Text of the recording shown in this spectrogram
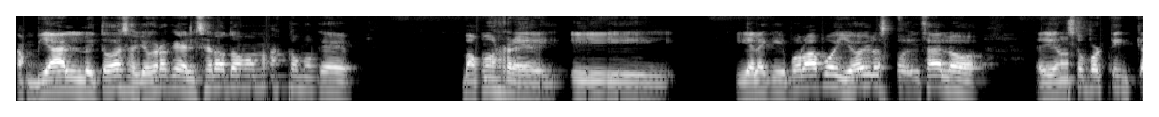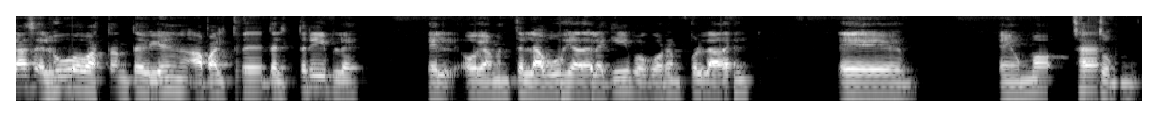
cambiarlo y todo eso, yo creo que él se lo tomó más como que vamos ready. Y, el equipo lo apoyó y lo, ¿sabes? lo le dieron supporting cast. Él jugó bastante bien, aparte del triple. Él, obviamente, en la bugia del equipo, corren por la de él. Eh, en un, o sea, tú, un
